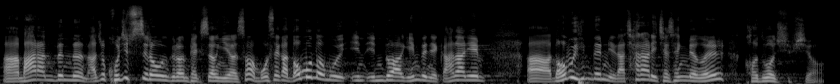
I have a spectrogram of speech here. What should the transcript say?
아, 말안 듣는 아주 고집스러운 그런 백성이어서 모세가 너무너무 인도하기 힘드니까 하나님 아, 너무 힘듭니다. 차라리 제 생명을 거두어 주십시오.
